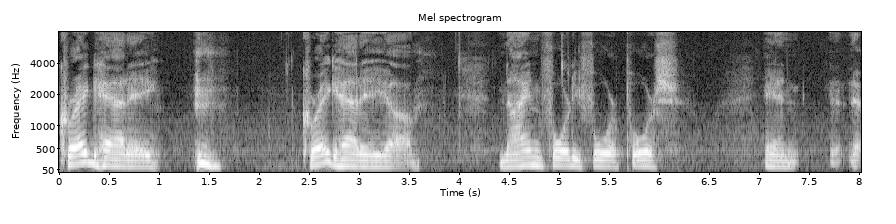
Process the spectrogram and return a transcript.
Craig had a Craig had a um 944 Porsche, and uh,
